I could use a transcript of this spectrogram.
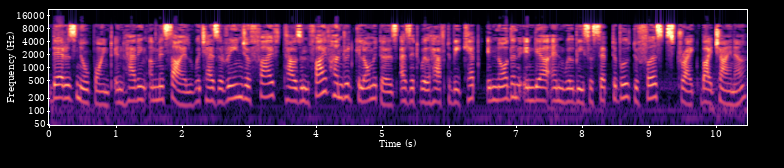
There is no point in having a missile which has a range of 5,500 kilometers as it will have to be kept in northern India and will be susceptible to first strike by China,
